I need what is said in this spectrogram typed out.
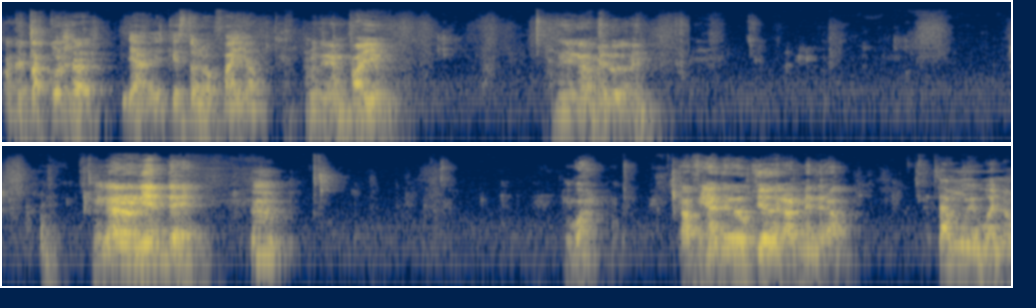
Aunque estas cosas Ya, es que esto no falla. no tienen fallo. Tiene caramelo también. Me quedan los dientes. Mm, Bueno, al final tiene el gustillo de la almendra. está muy bueno.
